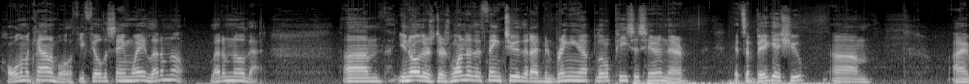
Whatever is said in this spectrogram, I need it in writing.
Hold them accountable. If you feel the same way, let them know. Let them know that. Um, you know, there's there's one other thing too that I've been bringing up little pieces here and there. It's a big issue. Um, I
